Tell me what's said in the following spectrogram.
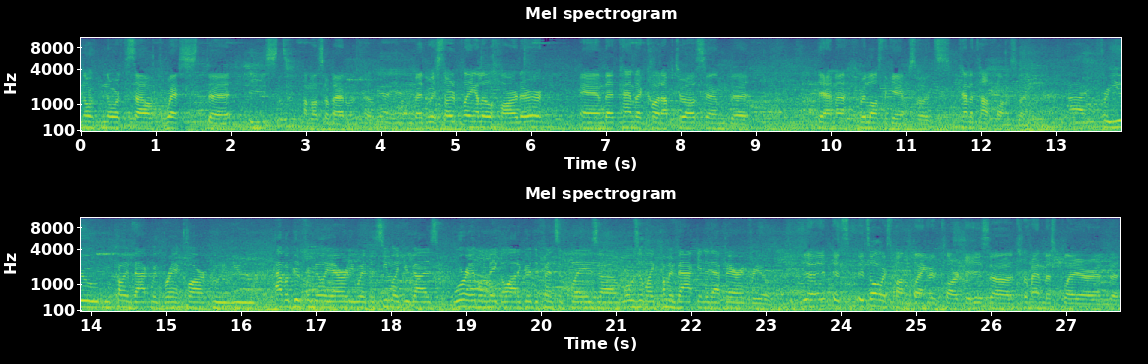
north, north, south, west, uh, east. I'm not so bad with them, yeah, yeah, yeah. but we started playing a little harder, and that kind of caught up to us, and uh, yeah, nah, we lost the game, so it's kind of tough, honestly uh, for you coming back with Brandt Clarke, who you have a good familiarity with. It seemed like you guys were able to make a lot of good defensive plays. Uh, what was it like coming back into that pairing for you? Yeah, it's it's always fun playing with Clarke. He's a tremendous player, and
